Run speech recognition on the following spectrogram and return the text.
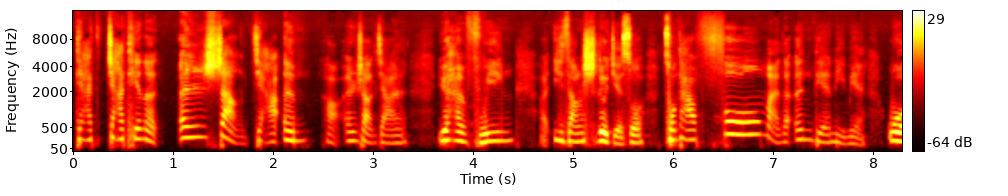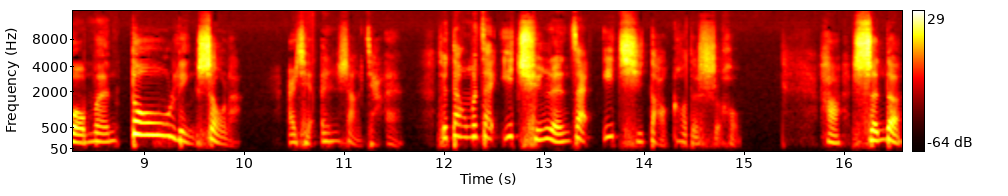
加加添了恩上加恩，哈，恩上加恩。约翰福音啊，一章十六节说，从他丰满的恩典里面，我们都领受了，而且恩上加恩。所以，当我们在一群人在一起祷告的时候，好，神的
